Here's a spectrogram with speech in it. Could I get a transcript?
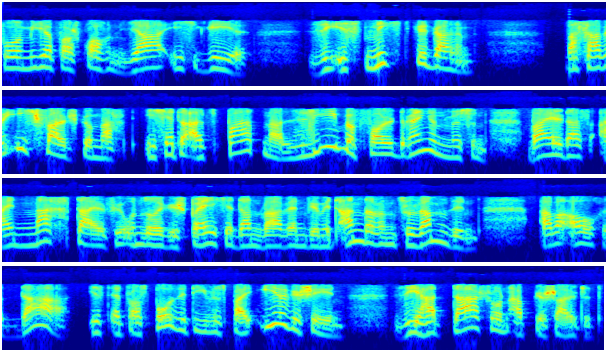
vor mir versprochen, ja, ich gehe. Sie ist nicht gegangen. Was habe ich falsch gemacht? Ich hätte als Partner liebevoll drängen müssen, weil das ein Nachteil für unsere Gespräche dann war, wenn wir mit anderen zusammen sind. Aber auch da ist etwas Positives bei ihr geschehen. Sie hat da schon abgeschaltet.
